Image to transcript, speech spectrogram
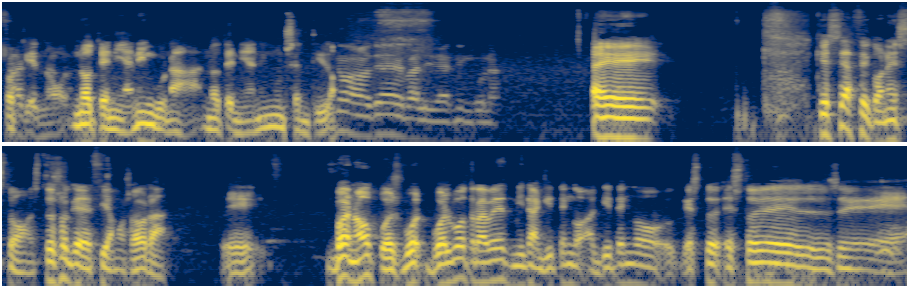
porque No, no, tenía ninguna, no tenía ningún sentido. No, no tiene validez ninguna. Eh, ¿Qué se hace con esto? Esto es lo que decíamos ahora. Eh, bueno, pues vuelvo otra vez. Mira, aquí tengo, aquí tengo, esto, esto es, eh,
